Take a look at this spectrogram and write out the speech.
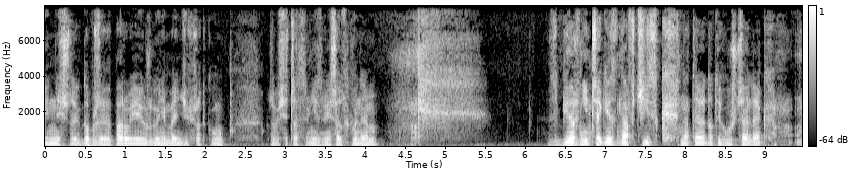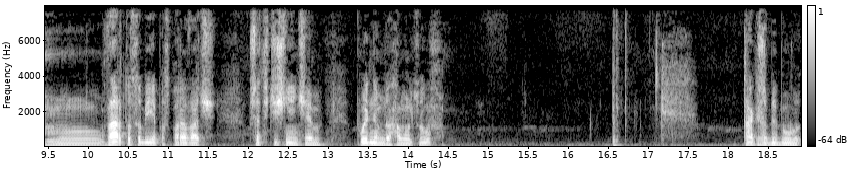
inny środek dobrze wyparuje, już go nie będzie w środku, żeby się czasem nie zmieszał z płynem. Zbiorniczek jest na wcisk na te, do tych uszczelek. Mm, Warto sobie je posparować przed wciśnięciem płynem do hamulców. Tak, żeby był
